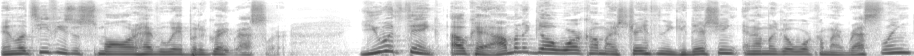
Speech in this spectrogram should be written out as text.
And Latifi's a smaller heavyweight, but a great wrestler. You would think, okay, I'm going to go work on my strength and conditioning, and I'm going to go work on my wrestling.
